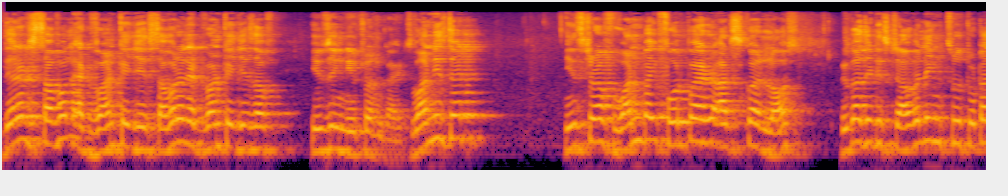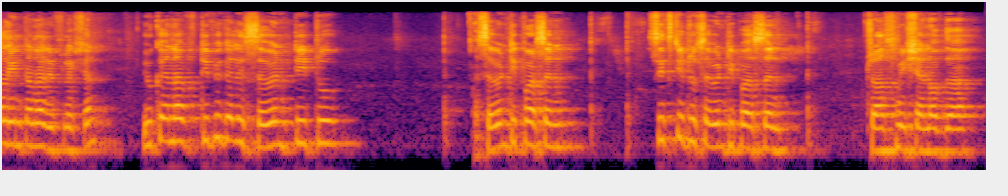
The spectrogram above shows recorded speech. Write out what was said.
There are several advantages several advantages of using neutron guides. One is that instead of 1 by 4 pi r square loss, because it is traveling through total internal reflection, you can have typically 70 to 70 percent, 60 to 70 percent transmission of the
